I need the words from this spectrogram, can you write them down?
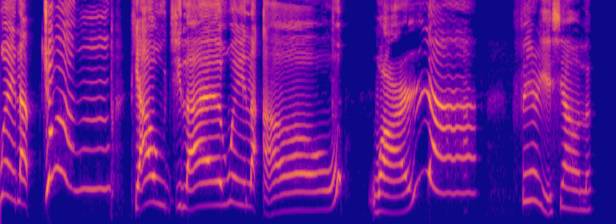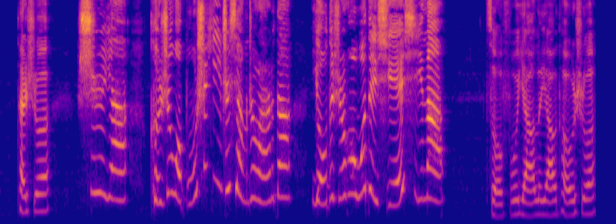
为了啾跳起来，为了哦玩儿啊！菲尔也笑了，他说：“是呀，可是我不是一直想着玩的，有的时候我得学习呢。”佐夫摇了摇头说：“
